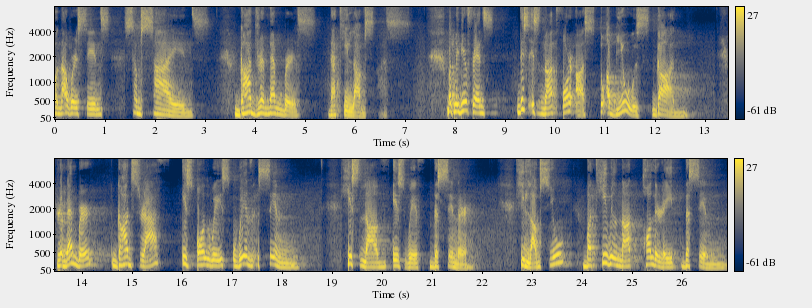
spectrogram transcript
on our sins subsides. God remembers that He loves us. But my dear friends, this is not for us to abuse God. Remember, God's wrath is always with sin. His love is with the sinner. He loves you, but He will not tolerate the sin.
